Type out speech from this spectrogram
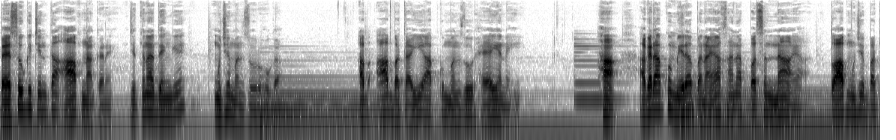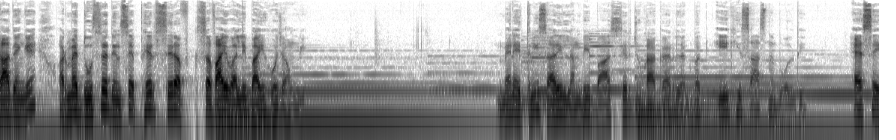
पैसों की चिंता आप ना करें, जितना देंगे मुझे मंजूर होगा। अब आप बताइए आपको मंजूर है या नहीं। हाँ अगर आपको मेरा बनाया खाना पसंद ना आया तो आप मुझे बता देंगे और मैं दूसरे दिन से फिर सिर्फ़ सफ़ाई वाली बाई हो जाऊँगी। मैंने इतनी सारी लंबी बात सिर झुकाकर लगभग एक ही सांस में बोल दी। ऐसे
